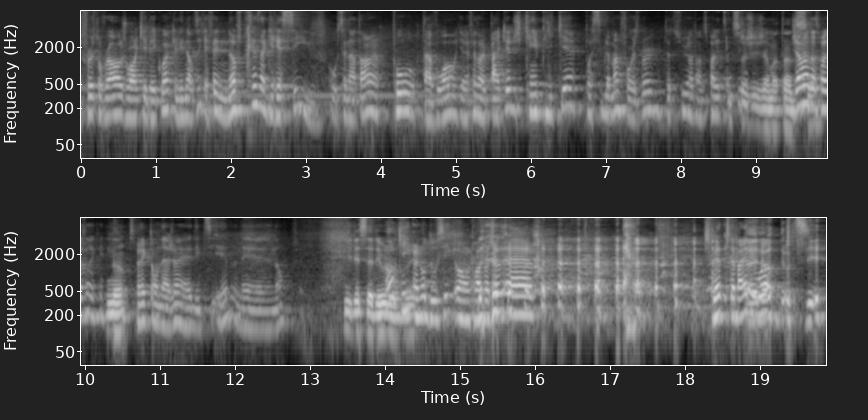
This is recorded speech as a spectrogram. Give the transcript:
first overall, joueur québécois, que les Nordiques aient fait une offre très agressive aux sénateurs pour t'avoir. Ils avaient fait un package qui impliquait possiblement Forsberg. T'as-tu entendu parler de ça? Ça, j'ai jamais entendu Jamais ça. entendu parler de ça? ok. Non. J'espérais que ton agent avait des petits hits, mais non. Il est décédé OK, aujourd'hui. un autre dossier. On prend autre chose. Euh, je, te, je te parlais des Un World... dossier.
